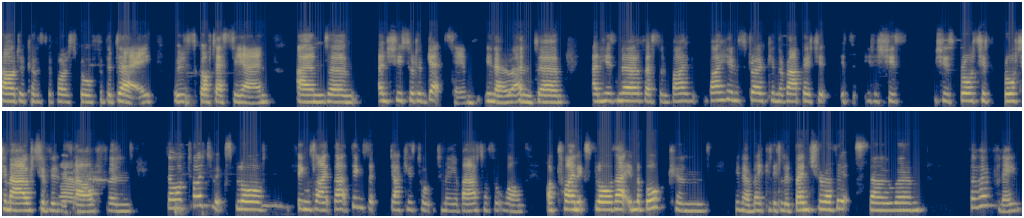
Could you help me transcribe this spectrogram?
child who comes to forest school for the day who's got SEN and um, and she sort of gets him, you know, and um, and he's nervous, and by by him stroking the rabbit, it, it's she's she's brought it brought him out of himself, yeah. and so I've tried to explore things like that, things that Jackie's talked to me about. I thought, well, I'll try and explore that in the book, and you know, make a little adventure of it. So um, so hopefully,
